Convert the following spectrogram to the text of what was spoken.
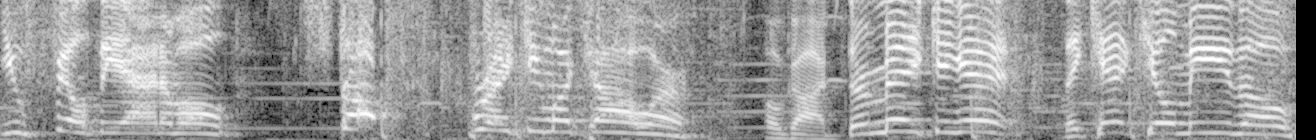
you filthy animal. Stop breaking my tower. Oh God, they're making it. They can't kill me though.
